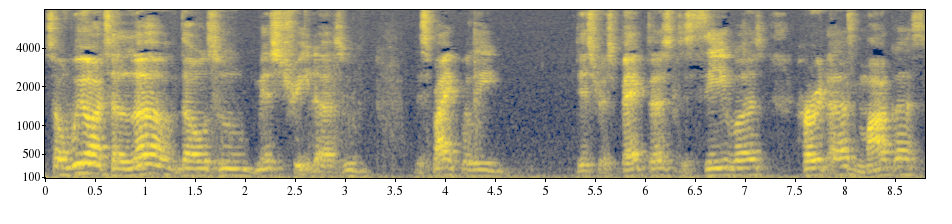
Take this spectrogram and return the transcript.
So we are to love those who mistreat us, who despitefully disrespect us, deceive us, hurt us, mock us.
